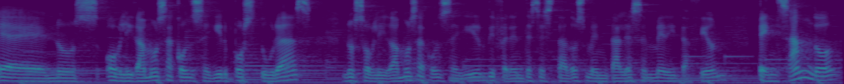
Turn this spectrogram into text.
eh, nos obligamos a conseguir posturas, nos obligamos a conseguir diferentes estados mentales en meditación, pensando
